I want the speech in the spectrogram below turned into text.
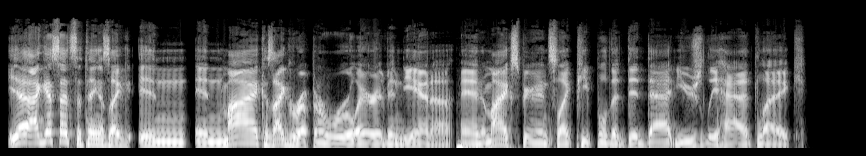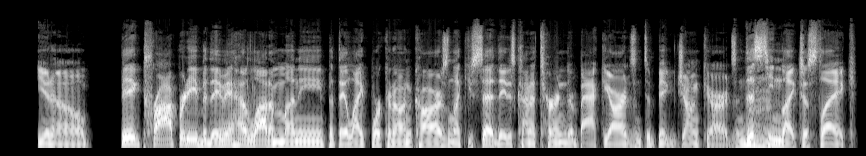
yeah i guess that's the thing is like in in my because i grew up in a rural area of indiana and in my experience like people that did that usually had like you know big property but they may have a lot of money but they like working on cars. And like you said they just kind of turned their backyards into big junkyards. And this Mhm. seemed like just like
